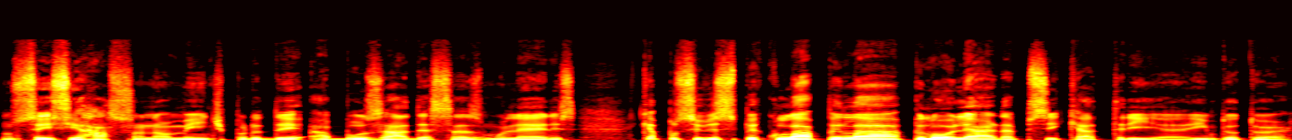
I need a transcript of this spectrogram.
não sei se racionalmente, poder abusar dessas mulheres. Que é possível especular pela, pelo olhar da psiquiatria, hein, doutor?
